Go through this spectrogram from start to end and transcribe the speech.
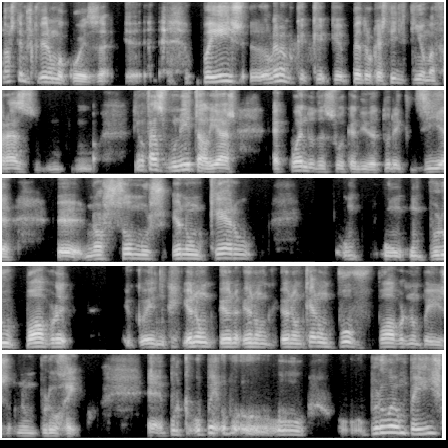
nós temos que ver uma coisa. Eh, o país, lembro-me que, que, Pedro Castilho tinha uma frase, tinha uma frase bonita, aliás, a quando da sua candidatura, que dizia: eh, Nós somos, eu não quero um, um, um Peru pobre eu não, eu, eu, não, eu não quero um povo pobre num país, num Peru rico. É, porque o, o, o, o, Peru é um país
